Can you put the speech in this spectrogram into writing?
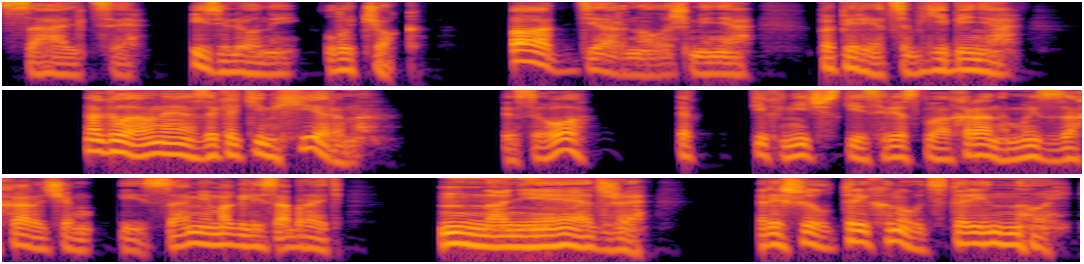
сальце и зеленый лучок. Отдернуло ж меня попереться в ебеня. А главное, за каким хером? ТСО? Так технические средства охраны мы с Захарычем и сами могли собрать. Но нет же. Решил тряхнуть стариной.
